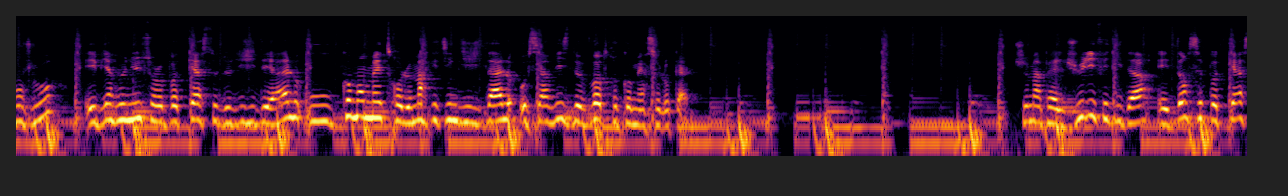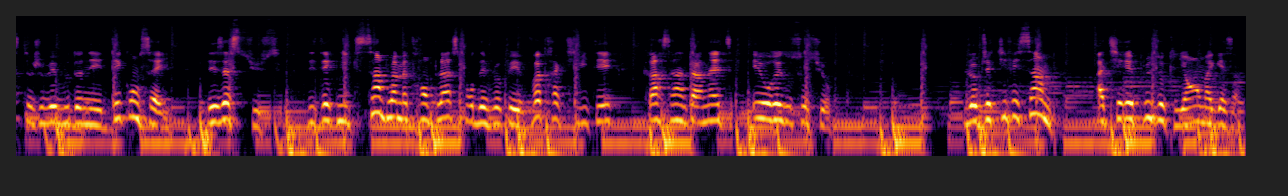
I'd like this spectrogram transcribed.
Bonjour et bienvenue sur le podcast de Digidéal ou comment mettre le marketing digital au service de votre commerce local. Je m'appelle Julie Fédida et dans ces podcasts, je vais vous donner des conseils, des astuces, des techniques simples à mettre en place pour développer votre activité grâce à Internet et aux réseaux sociaux. L'objectif est simple, attirer plus de clients en magasin.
